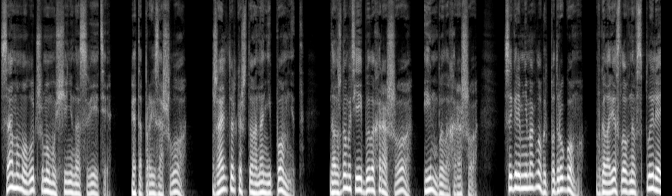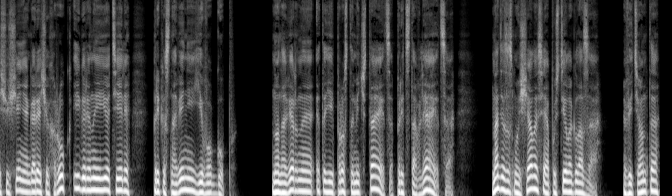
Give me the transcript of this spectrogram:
самому лучшему мужчине на свете. Это произошло. Жаль только, что она не помнит. Должно быть, ей было хорошо, им было хорошо. С Игорем не могло быть по-другому. В голове словно всплыли ощущения горячих рук Игоря на ее теле, прикосновение его губ. Но, наверное, это ей просто мечтается, представляется. Надя засмущалась и опустила глаза. Ведь он-то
